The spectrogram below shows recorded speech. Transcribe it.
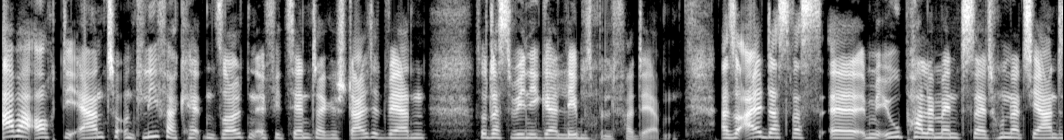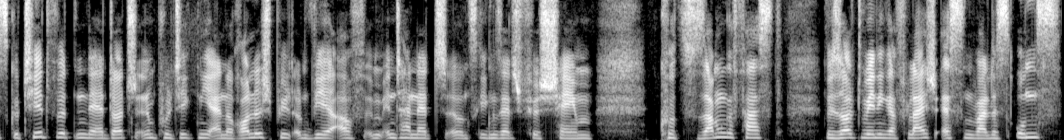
Aber auch die Ernte- und Lieferketten sollten effizienter gestaltet werden, sodass weniger Lebensmittel verderben. Also all das, was äh, im EU-Parlament seit 100 Jahren diskutiert wird, in der deutschen Innenpolitik nie eine Rolle spielt und wir auf, im Internet uns gegenseitig für Shame kurz zusammengefasst. Wir sollten weniger Fleisch essen, weil es uns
